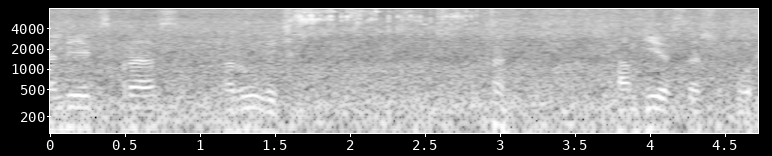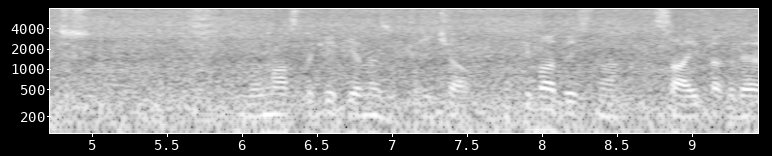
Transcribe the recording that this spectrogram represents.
Аліекспрес рулить. Там є все, що хочеш. Бо у нас таких я не зустрічав. Хіба десь на сайтах, де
